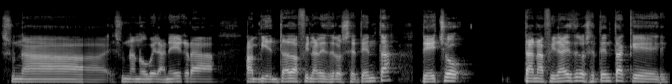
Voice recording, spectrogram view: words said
Es una, es una novela negra ambientada a finales de los 70. De hecho, tan a finales de los 70 que,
